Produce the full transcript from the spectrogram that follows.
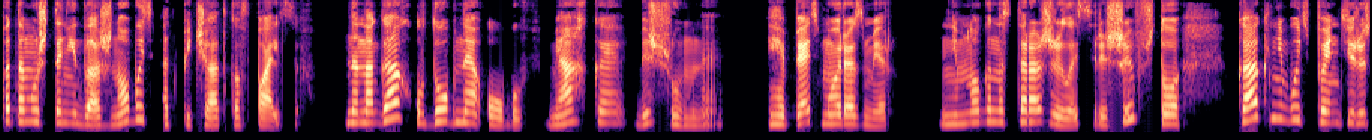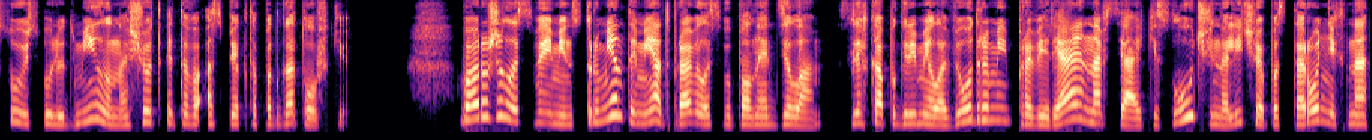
потому что не должно быть отпечатков пальцев. На ногах удобная обувь, мягкая, бесшумная. И опять мой размер. Немного насторожилась, решив, что как-нибудь поинтересуюсь у Людмилы насчет этого аспекта подготовки. Вооружилась своими инструментами и отправилась выполнять дела. Слегка погремела ведрами, проверяя на всякий случай наличие посторонних на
